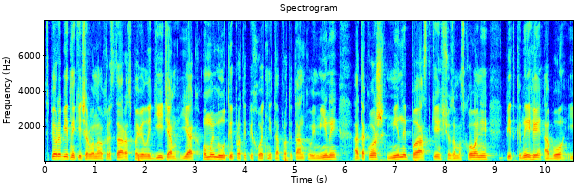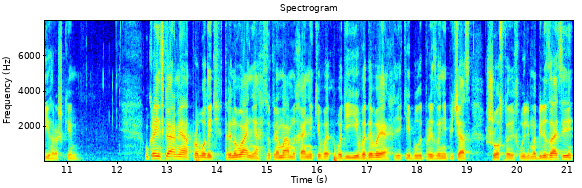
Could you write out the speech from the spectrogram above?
Співробітники Червоного Христа розповіли дітям, як оминути протипіхотні та протитанкові міни, а також міни пастки, що замасковані під книги або іграшки. Українська армія проводить тренування, зокрема механіки в- водії ВДВ, які були призвані під час шостої хвилі мобілізації,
